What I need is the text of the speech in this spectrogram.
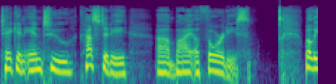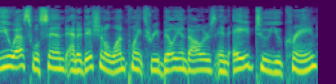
taken into custody uh, by authorities. Well, the U.S. will send an additional $1.3 billion in aid to Ukraine.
